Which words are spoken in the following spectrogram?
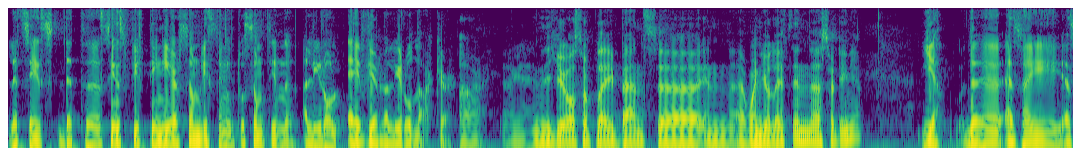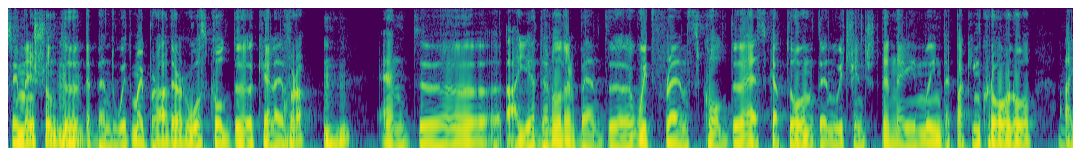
let's say that uh, since 15 years I'm listening to something a little heavier, a little darker. All right. Okay. And did you also play bands uh, in uh, when you lived in uh, Sardinia? Yeah. The, as I as I mentioned, mm-hmm. the band with my brother was called Kelevra. Mm-hmm. And uh, I had another band with friends called Eschaton. Then we changed the name in the Packing Chrono. Mm. I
